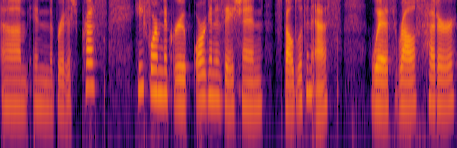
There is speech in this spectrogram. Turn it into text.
um, in the British press, he formed the group Organisation, spelled with an S, with Ralf Hutter,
